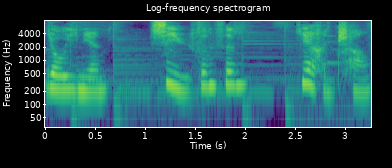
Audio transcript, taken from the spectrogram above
又一年，细雨纷纷，夜很长，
